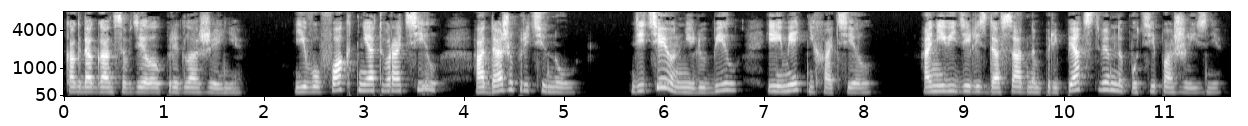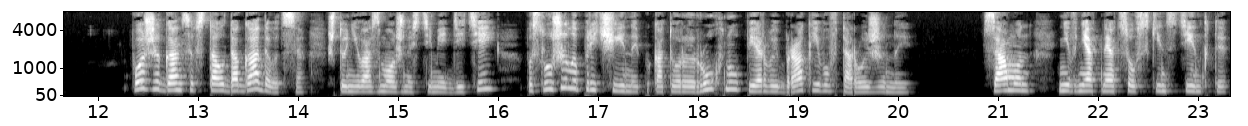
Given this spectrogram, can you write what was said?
когда Ганцев делал предложение. Его факт не отвратил, а даже притянул. Детей он не любил и иметь не хотел. Они виделись досадным препятствием на пути по жизни. Позже Ганцев стал догадываться, что невозможность иметь детей послужила причиной, по которой рухнул первый брак его второй жены. Сам он, невнятные отцовские инстинкты,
